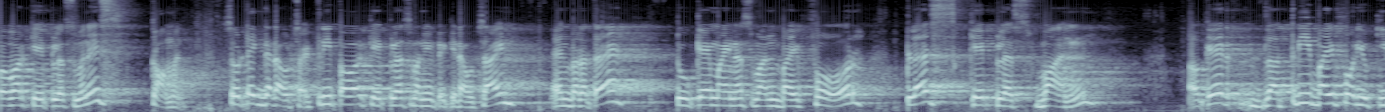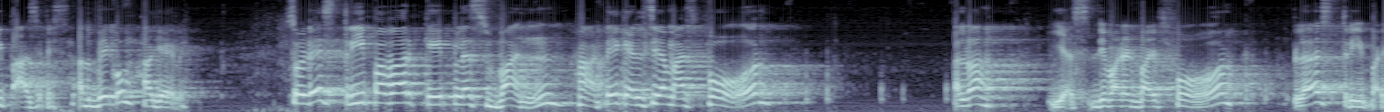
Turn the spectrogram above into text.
power k plus one is common so take that outside three power k plus one you take it outside ಏನ್ ಬರುತ್ತೆ? Two k minus one by four plus k plus one okay the three by four you keep as it is ಅದು ಬೇಕು ಹಾಗೆ ಇರಲಿ so it is three power K plus one ಹಾ take L C M as four ಅಲ್ವಾ as divided by four plus three by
